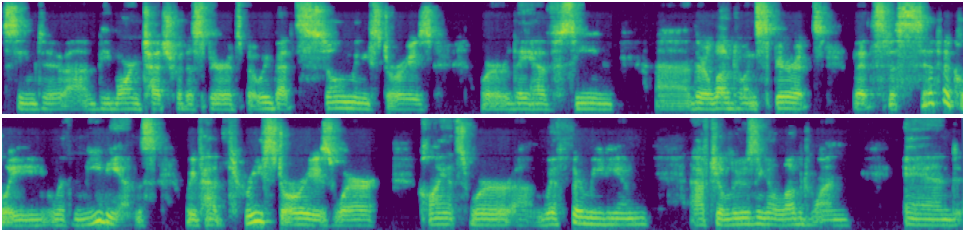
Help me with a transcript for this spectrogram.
seem to uh, be more in touch with the spirits, but we've got so many stories where they have seen uh, their loved one's spirits. But specifically with mediums, we've had three stories where clients were uh, with their medium after losing a loved one. And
